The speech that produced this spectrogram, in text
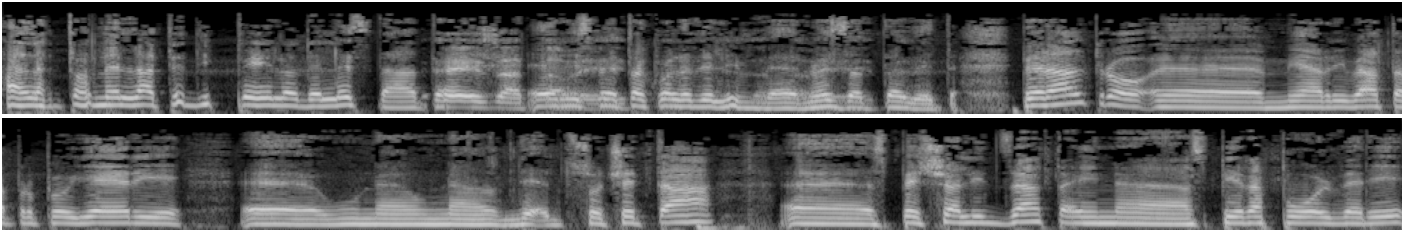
alle, tonnellate di pelo dell'estate eh, rispetto a quelle dell'inverno, esattamente. esattamente. Peraltro eh, mi è arrivata proprio ieri eh, una, una, società eh, specializzata in aspirapolveri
